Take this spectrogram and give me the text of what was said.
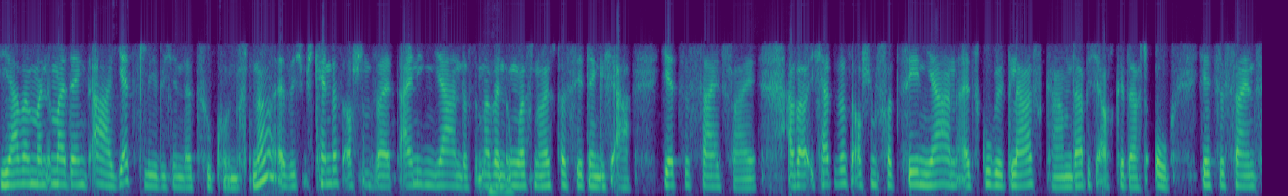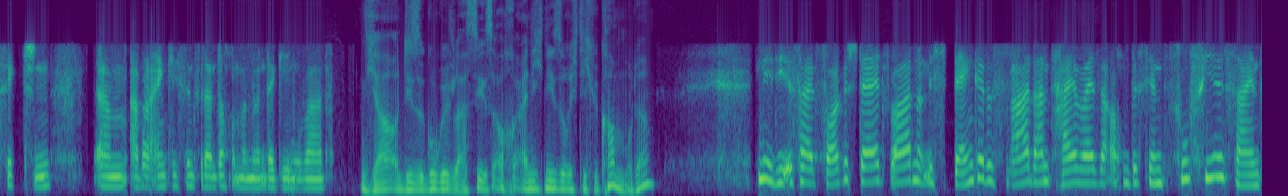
Ja, weil man immer denkt, ah, jetzt lebe ich in der Zukunft. Ne? Also ich, ich kenne das auch schon seit einigen Jahren, dass immer, wenn irgendwas Neues passiert, denke ich, ah, jetzt ist Sci-Fi. Aber ich hatte das auch schon vor zehn Jahren, als Google Glass kam. Da habe ich auch gedacht, oh, jetzt ist Science Fiction. Ähm, aber eigentlich sind wir dann doch immer nur in der Gegenwart. Ja, und diese Google Glass, die ist auch eigentlich nie so richtig gekommen, oder? Nee, die ist halt vorgestellt worden und ich denke, das war dann teilweise auch ein bisschen zu viel Science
